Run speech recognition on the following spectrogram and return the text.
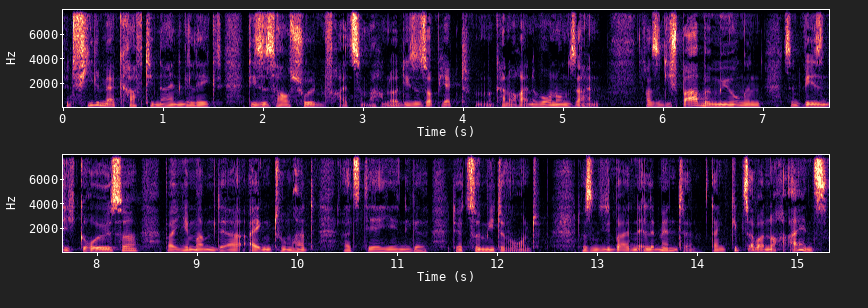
wird viel mehr Kraft hineingelegt, dieses Haus schuldenfrei zu machen oder dieses Objekt, man kann auch eine Wohnung sein. Also die Sparbemühungen sind wesentlich größer bei jemandem, der Eigentum hat, als derjenige, der zur Miete wohnt. Das sind die beiden Elemente. Dann gibt's aber noch eins.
